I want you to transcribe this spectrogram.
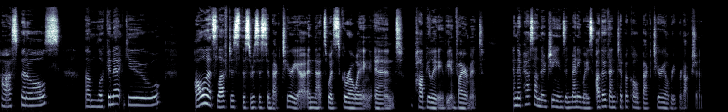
hospitals, I'm looking at you all that's left is this resistant bacteria, and that's what's growing and populating the environment. And they pass on their genes in many ways other than typical bacterial reproduction.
